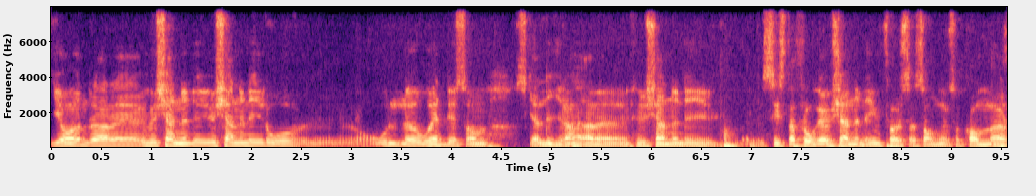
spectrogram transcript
Jag undrar, eh, hur känner, ni, hur känner ni då eh, Olle och Eddie som ska lira här. Hur känner ni? Sista fråga, hur känner ni inför säsongen som kommer?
